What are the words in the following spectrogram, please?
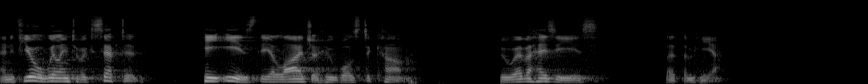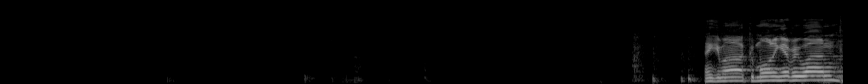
And if you are willing to accept it, he is the Elijah who was to come. Whoever has ears, let them hear. Thank you, Mark. Good morning, everyone.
